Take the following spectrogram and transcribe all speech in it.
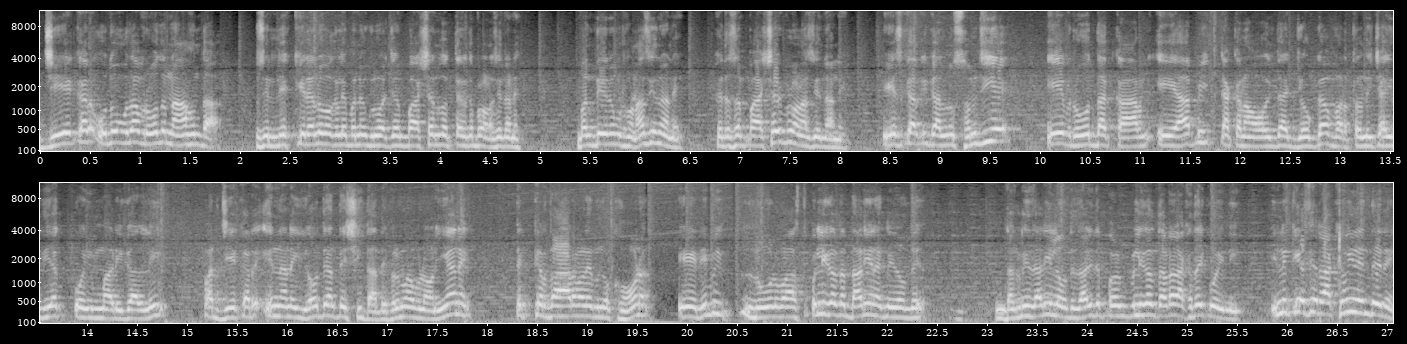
ਜੇਕਰ ਉਦੋਂ ਉਹਦਾ ਵਿਰੋਧ ਨਾ ਹੁੰਦਾ, ਤੁਸੀਂ ਲਿਖ ਕੇ ਲੈ ਲਓ ਅਗਲੇ ਬੰਨੇ ਗੁਰੂ ਅਰਜਨ ਪਾਤਸ਼ਾਹ ਨੂੰ ਉੱਤੇ ਤੇ ਬਣਾਉਣਾ ਸੀ ਇਹਨਾਂ ਨੇ। ਬੰਦੇ ਨੂੰ ਬਿਠਾਉਣਾ ਸੀ ਇਹਨਾਂ ਨੇ, ਫਿਰ ਦਸਮ ਪਾਤਸ਼ਾਹ ਵੀ ਬਣਾਉਣਾ ਸੀ ਇਹਨਾਂ ਨੇ। ਇਸ ਕਰਕੇ ਗੱਲ ਨੂੰ ਸਮਝੀਏ, ਇਹ ਵਿਰੋਧ ਦਾ ਕਾਰਨ ਇਹ ਆ ਵੀ ਟੈਕਨੋਲੋਜੀ ਦਾ ਯੋਗਾ ਵਰਤਣੀ ਚਾਹੀਦੀ ਆ, ਕੋਈ ਮਾੜੀ ਗੱਲ ਨਹੀਂ। ਪਰ ਜੇਕਰ ਇਹਨਾਂ ਨੇ ਯੋਧਿਆਂ ਤੇ ਸ਼ਹੀਦਾਂ ਦੇ ਫਿਲਮਾਂ ਬਣਾਉਣੀਆਂ ਨੇ ਤੇ ਕਿਰਦਾਰ ਵਾਲੇ ਮਨੁੱਖ ਹੋਣ, ਇਹ ਨਹੀਂ ਵੀ ਲੋੜ ਵਾਸਤੇ ਪਹਿਲੀ ਗੱਲ ਤਾਂ ਦਾੜੀਆਂ ਨਕਲੀ ਲਾਉਂਦੇ। ਨਕਲੀ ਦਾੜੀ ਲਾਉਂਦੇ, ਦਾੜੀ ਤੇ ਪਹਿਲੀ ਗੱਲ ਦਾੜਾ ਰੱਖਦਾ ਹੀ ਕੋਈ ਨਹੀਂ। ਇਹਨੇ ਕਿ ਅਸੀਂ ਰੱਖ ਵੀ ਲੈਂਦੇ ਨੇ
